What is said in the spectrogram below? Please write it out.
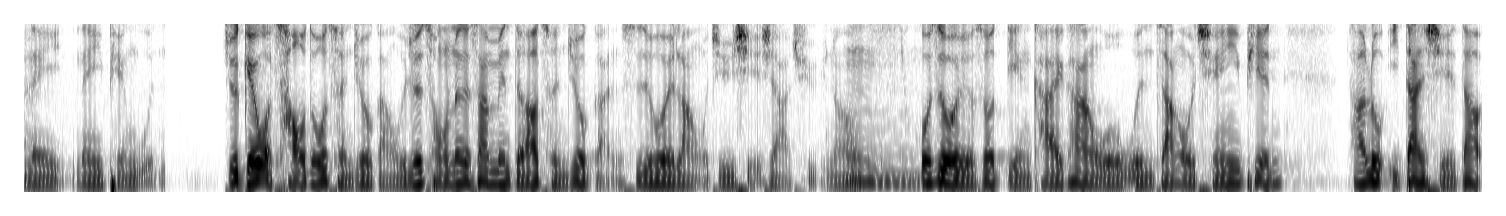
那那一篇文。就给我超多成就感，我觉得从那个上面得到成就感是会让我继续写下去，然后，或是我有时候点开看我文章，我前一篇，他如果一旦写到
